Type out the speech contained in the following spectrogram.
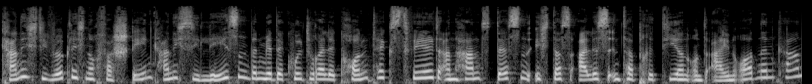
Kann ich die wirklich noch verstehen? Kann ich sie lesen, wenn mir der kulturelle Kontext fehlt, anhand dessen ich das alles interpretieren und einordnen kann?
